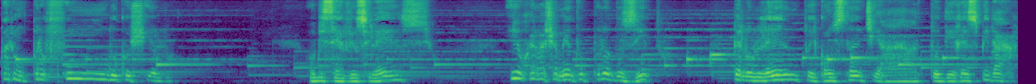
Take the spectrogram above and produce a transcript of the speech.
para um profundo cochilo. Observe o silêncio e o relaxamento produzido pelo lento e constante ato de respirar.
